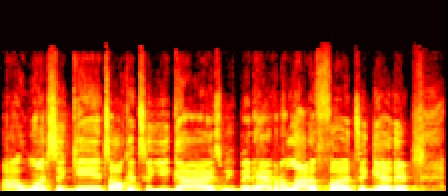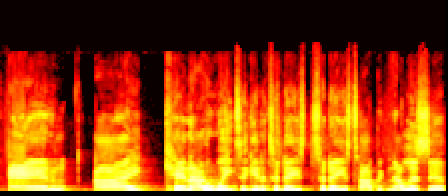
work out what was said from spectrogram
uh, once again talking to you guys. We've been having a lot of fun together, and I cannot wait to get into today's today's topic. Now, listen,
